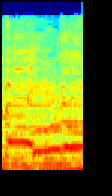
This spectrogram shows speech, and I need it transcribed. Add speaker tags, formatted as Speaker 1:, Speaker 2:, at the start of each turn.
Speaker 1: baby.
